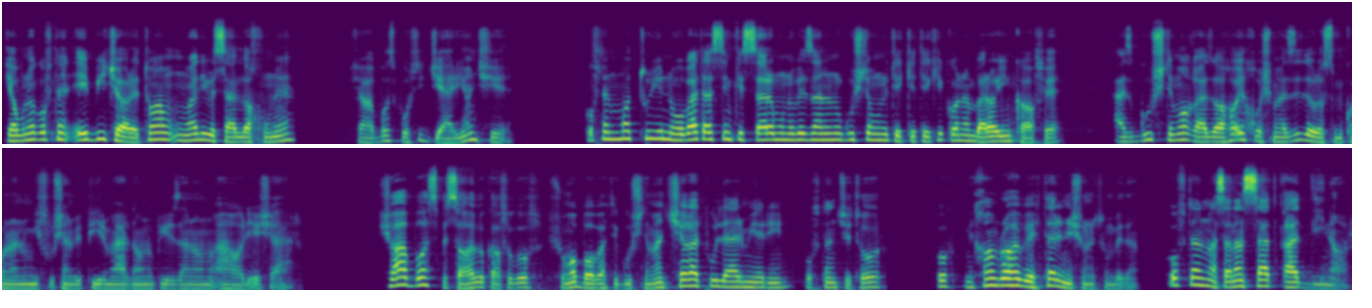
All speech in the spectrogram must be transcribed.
جوونا گفتن ای بیچاره تو هم اومدی به سلاخونه شاه عباس پرسید جریان چیه؟ گفتن ما توی نوبت هستیم که سرمون رو بزنن و گوشتمون رو تکه تکه کنن برای این کافه. از گوشت ما غذاهای خوشمزه درست می‌کنن و میفروشن به پیرمردان و پیرزنان و اهالی شهر. شاه عباس به صاحب کافه گفت شما بابت گوشت من چقدر پول در میارین؟ گفتن چطور؟ گفت می‌خوام راه بهتری نشونتون بدم. گفتن مثلا صد قد دینار.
